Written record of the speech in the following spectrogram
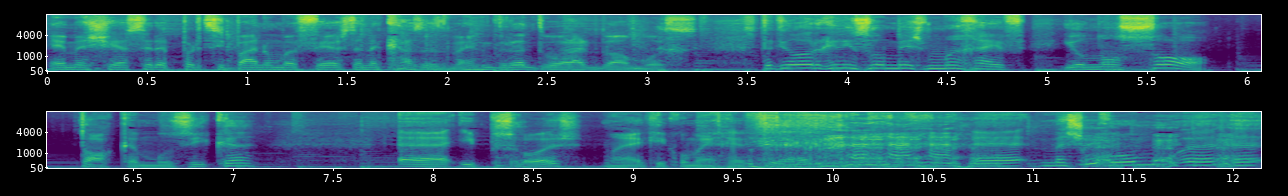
em Manchester, a participar numa festa na casa de banho durante o horário do almoço. Portanto, ele organizou mesmo uma rave. Ele não só toca música. Eh, e pessoas, não é? Aqui como é RFM, eh, mas como eh,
